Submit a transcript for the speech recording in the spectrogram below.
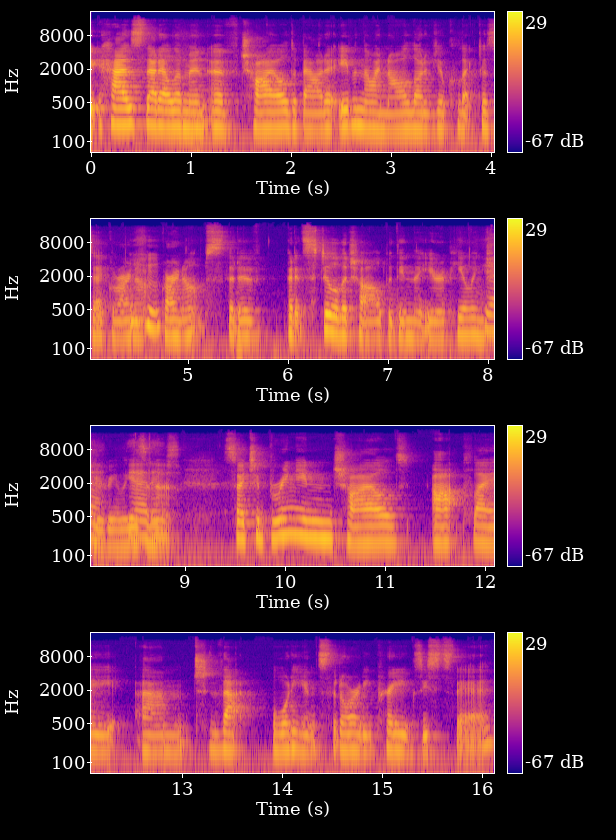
it has that element of child about it even though I know a lot of your collectors are grown up grown ups that have but it's still the child within that you're appealing Yeah. to, really, Yeah, it isn't it? is. So to bring in child art play um, to that audience that already pre-exists there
